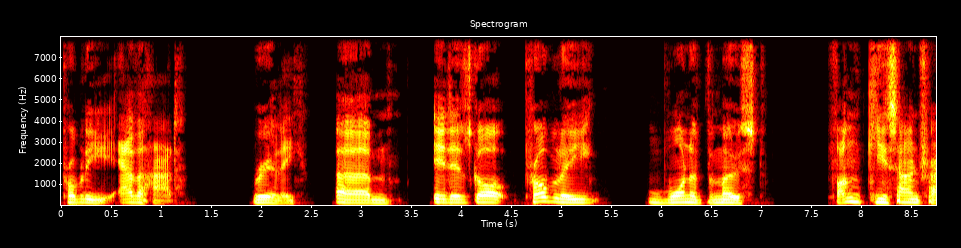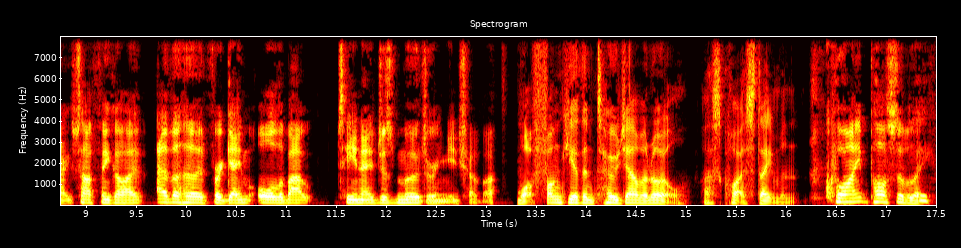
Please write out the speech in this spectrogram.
probably ever had. Really, um, it has got probably one of the most funky soundtracks I think I've ever heard for a game all about teenagers murdering each other. What funkier than toe jam and oil? That's quite a statement. Quite possibly.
